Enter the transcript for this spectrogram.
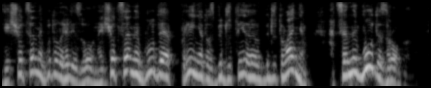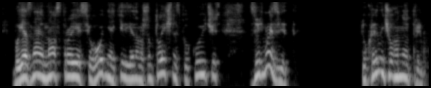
якщо це не буде легалізовано, якщо це не буде прийнято з бюджети, бюджетуванням, а це не буде зроблено. Бо я знаю настрої сьогодні, які є на Вашингтонщині, спілкуючись з людьми звідти, то Україна нічого не отримує.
